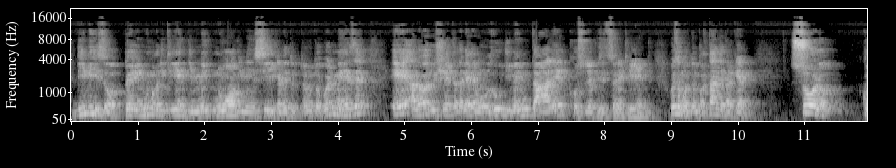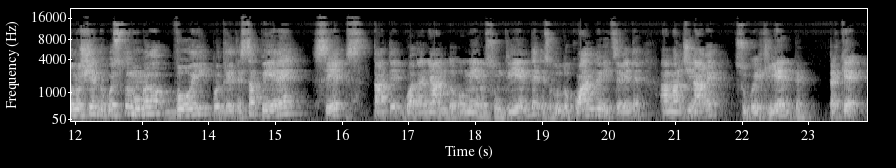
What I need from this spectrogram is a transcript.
diviso per il numero di clienti me- nuovi mensili che avete ottenuto quel mese e allora riuscirete ad avere un rudimentale costo di acquisizione clienti. Questo è molto importante perché solo conoscendo questo numero voi potrete sapere se state guadagnando o meno su un cliente e soprattutto quando inizierete a marginare su quel cliente perché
